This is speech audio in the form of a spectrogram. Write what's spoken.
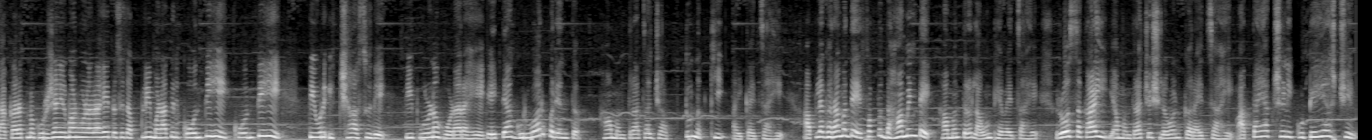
सकारात्मक ऊर्जा निर्माण होणार आहे. तसेच आपली मनातील कोणतीही कोणतीही तीव्र इच्छा असू दे ती पूर्ण होणार आहे. येत्या गुरुवारपर्यंत हा मंत्राचा जाप तू नक्की ऐकायचा आहे. आपल्या घरामध्ये फक्त दहा मिनिटे हा मंत्र लावून ठेवायचा आहे. रोज सकाळी या मंत्राचे श्रवण करायचं आहे. आता या क्षणी कुठेही असशील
